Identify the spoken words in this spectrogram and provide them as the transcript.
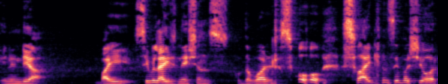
in India by civilized nations of the world. So, so I can say for sure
